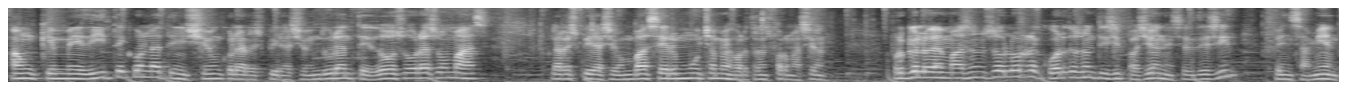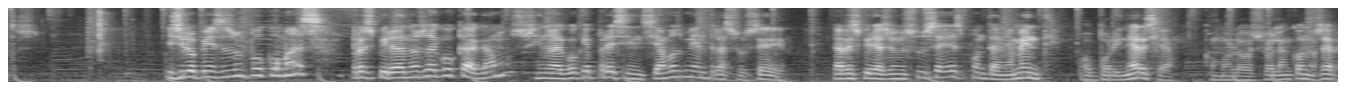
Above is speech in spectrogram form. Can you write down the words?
Aunque medite con la atención, con la respiración durante dos horas o más, la respiración va a ser mucha mejor transformación. Porque lo demás son solo recuerdos o anticipaciones, es decir, pensamientos. Y si lo piensas un poco más, respirar no es algo que hagamos, sino algo que presenciamos mientras sucede. La respiración sucede espontáneamente, o por inercia, como lo suelen conocer.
